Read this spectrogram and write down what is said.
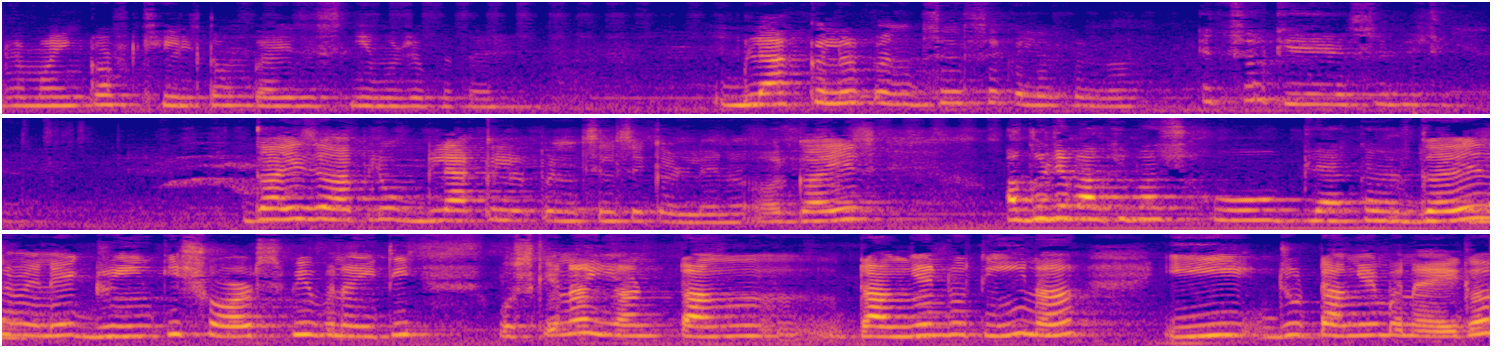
मैं माइनक्राफ्ट खेलता हूँ गाइस इसलिए मुझे पता है। ब्लैक कलर पेंसिल से कलर करना। इट्स ओके ऐसे भी ठीक है। गाइस आप लोग ब्लैक कलर पेंसिल से कर लेना। और गाइस अगर जब आपके पास हो ब्लैक कलर गाइस मैंने एक ग्रीन की शॉर्ट्स भी बनाई थी। उसके ना यहाँ टांग टांगे जो थी ना ये जो टांगे बनाएगा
